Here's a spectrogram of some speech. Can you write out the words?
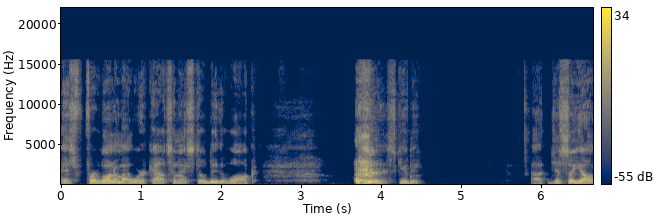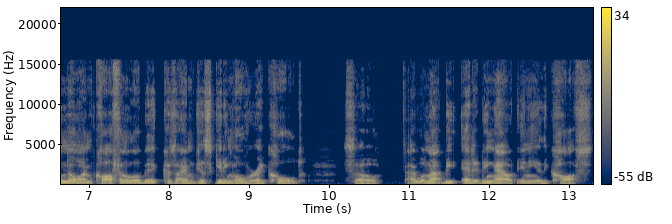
as for one of my workouts, and I still do the walk. Excuse me. Uh, just so y'all know, I'm coughing a little bit because I am just getting over a cold. So I will not be editing out any of the coughs.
